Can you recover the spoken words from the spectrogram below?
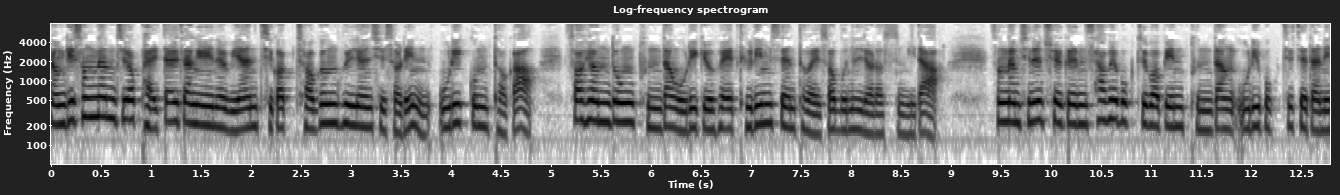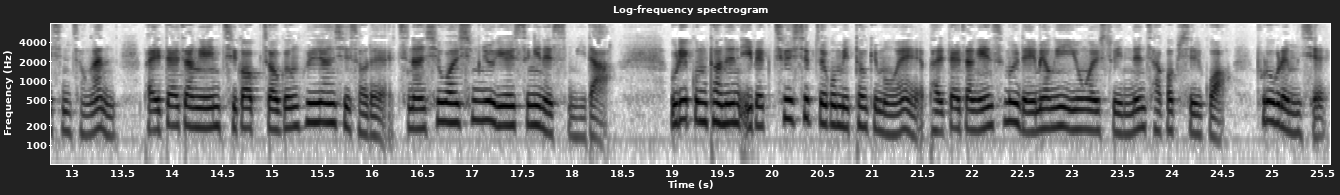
경기 성남 지역 발달장애인을 위한 직업 적응 훈련 시설인 우리꿈터가 서현동 분당 우리교회 드림센터에서 문을 열었습니다. 성남시는 최근 사회복지법인 분당 우리복지재단이 신청한 발달장애인 직업 적응 훈련 시설을 지난 10월 16일 승인했습니다. 우리 꿈터는 270제곱미터 규모의 발달장애인 24명이 이용할 수 있는 작업실과 프로그램실,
